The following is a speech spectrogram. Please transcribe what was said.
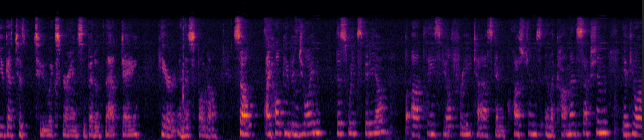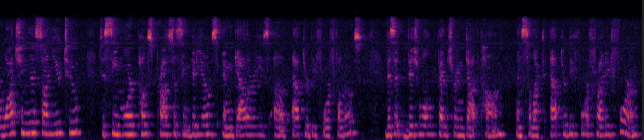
you get to, to experience a bit of that day here in this photo. So I hope you've enjoyed this week's video. Uh, please feel free to ask any questions in the comments section. If you are watching this on YouTube, to see more post-processing videos and galleries of after-before photos, visit visualventuring.com and select After Before Friday Forum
